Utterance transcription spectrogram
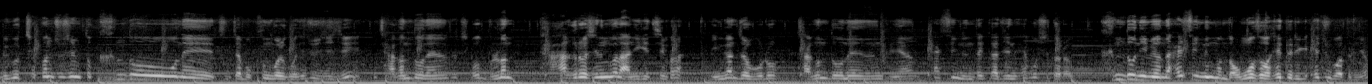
그리고 채권 주시면 또 큰 돈에 진짜 목숨 걸고 해주시지. 작은 돈에는 솔직히 뭐 물론 다 그러시는 건 아니겠지만 인간적으로 작은 돈에는 그냥 할 수 있는 데까지는 해보시더라고 큰 돈이면 할 수 있는 건 넘어서 해드리게 해주거든요.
